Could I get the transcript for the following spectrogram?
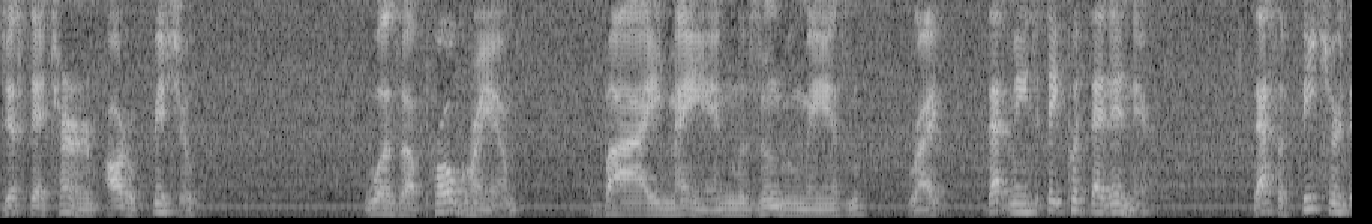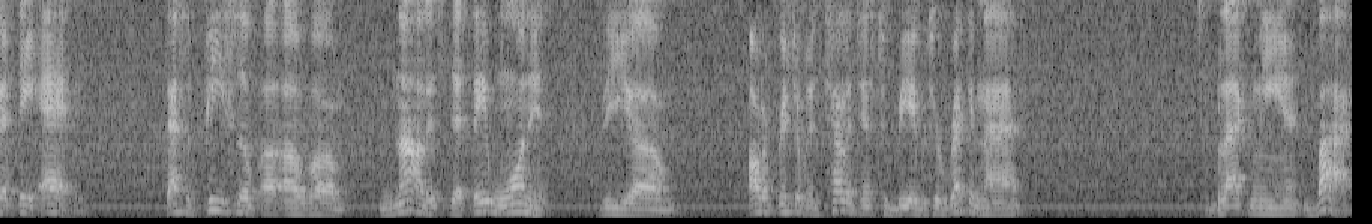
just that term, artificial, was uh, programmed by man, Mzungu man, right? That means that they put that in there. That's a feature that they added. That's a piece of, uh, of um, knowledge that they wanted the um, artificial intelligence to be able to recognize black men by.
